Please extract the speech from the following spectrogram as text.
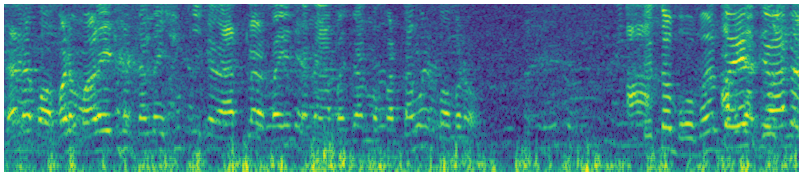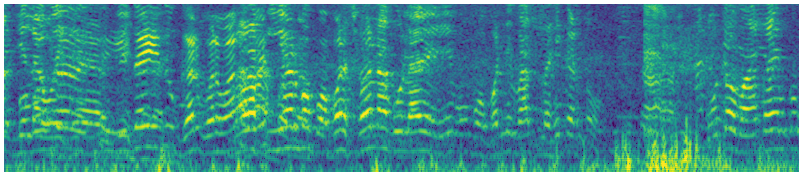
ના ના બોબણ મળે એટલે તને શું કીધું? આટલા ભાઈ તને આ બજારમાં ફરતા હોય તો ભોમણ તો એ જ જિલ્લા હોય છે. લીધે ઘર ભરવાનું. પિયરમાં બોબણ છ ના બોલાવે એ હું બોભરની વાત નહીં કરતો. હું તો માતા એમ કહું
